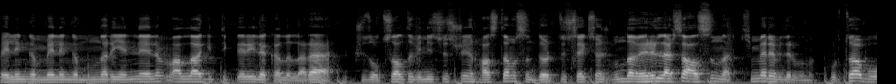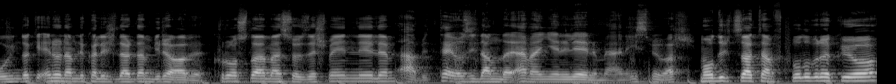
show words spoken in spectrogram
Bellingham, Bellingham bunları yenileyelim. Vallahi gittikleriyle kalırlar ha. 336 Vinicius Junior hasta mısın? 483. Bunu da verirlerse alsınlar. Kim verebilir bunu? Kurtuğa bu oyundaki en önemli kalecilerden biri abi. Kroos'la hemen sözleşme yenileyelim. Abi Theo Zidane da hemen yenileyelim yani ismi var. Modric zaten futbolu bırakıyor.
